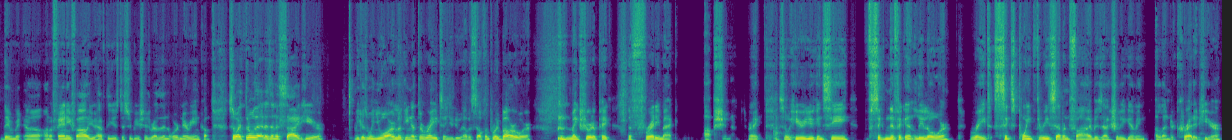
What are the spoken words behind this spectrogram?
they uh, on a Fannie file you have to use distributions rather than ordinary income. So I throw that as an aside here because when you are looking at the rates and you do have a self-employed borrower, make sure to pick the Freddie Mac option, right? So here you can see significantly lower rate 6.375 is actually giving a lender credit here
